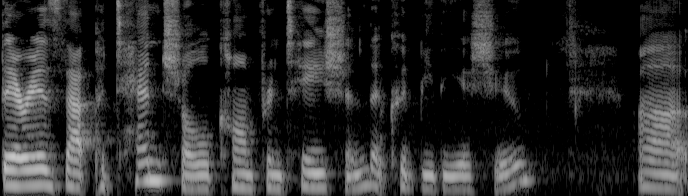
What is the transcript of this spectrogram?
there is that potential confrontation that could be the issue. Uh,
